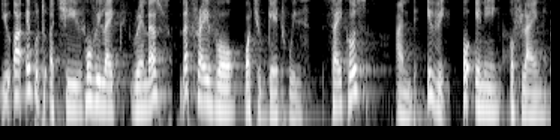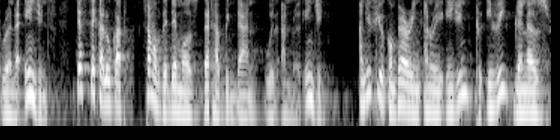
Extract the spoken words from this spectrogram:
you are able to achieve movie-like renders that rival what you get with Cycles and Eevee or any offline render engines. Just take a look at some of the demos that have been done with Unreal Engine. And if you're comparing Unreal Engine to Eevee, Blender's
